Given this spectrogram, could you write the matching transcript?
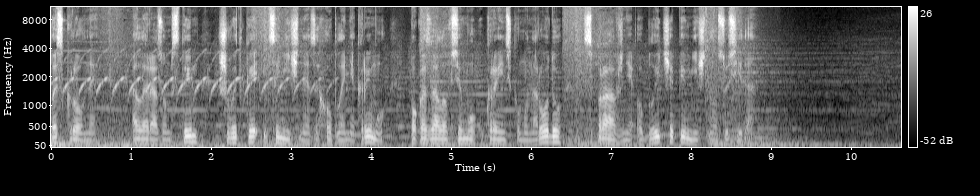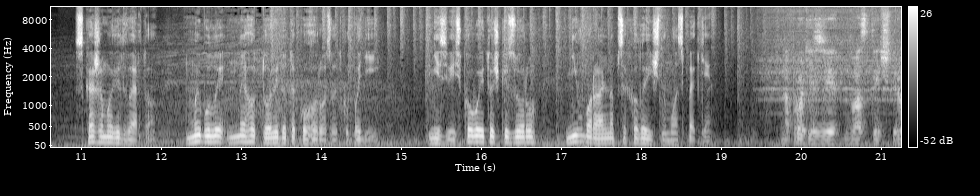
безкровне, але разом з тим швидке і цинічне захоплення Криму показало всьому українському народу справжнє обличчя північного сусіда. Скажемо відверто, ми були не готові до такого розвитку подій ні з військової точки зору, ні в морально-психологічному аспекті. на протязі 24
